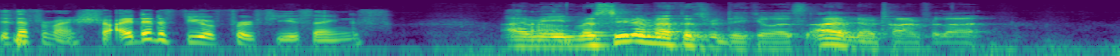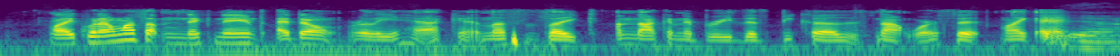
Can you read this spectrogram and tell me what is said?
did that for my shot. I did a few for a few things. I So- mean, Masuda method's ridiculous. I have no time for that. Like when I want something nicknamed, I don't really hack it unless it's like I'm not gonna breed this because it's not worth it. Like I, Yeah.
